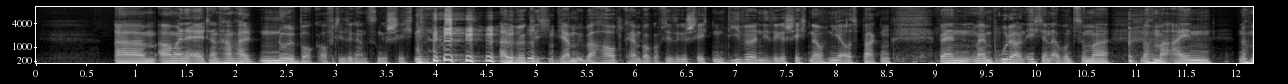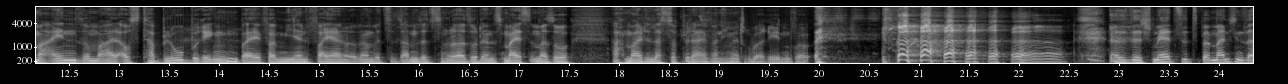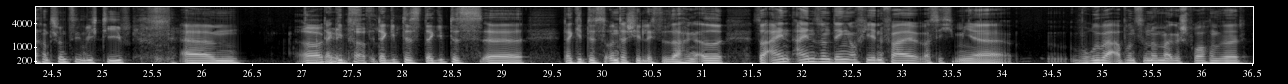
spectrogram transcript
Ähm, aber meine Eltern haben halt null Bock auf diese ganzen Geschichten. also wirklich, die haben überhaupt keinen Bock auf diese Geschichten. Und die würden diese Geschichten auch nie auspacken. Wenn mein Bruder und ich dann ab und zu mal nochmal einen, noch mal einen so mal aufs Tableau bringen bei Familienfeiern oder wenn wir zusammensitzen oder so, dann ist meist immer so, ach Malte, lass doch bitte einfach nicht mehr drüber reden. So. also der Schmerz sitzt bei manchen Sachen schon ziemlich tief. Ähm, Okay, da, gibt's, da gibt es, da gibt es, äh, da gibt es unterschiedlichste Sachen. Also so ein, ein so ein Ding auf jeden Fall, was ich mir, worüber ab und zu nochmal gesprochen wird.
